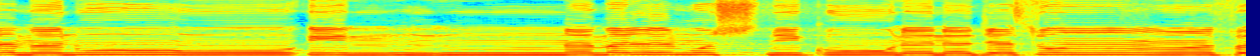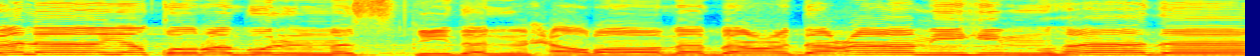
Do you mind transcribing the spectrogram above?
آمنوا إنما المشركون نجس فلا يقربوا المسجد الحرام بعد عامهم هذا۔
